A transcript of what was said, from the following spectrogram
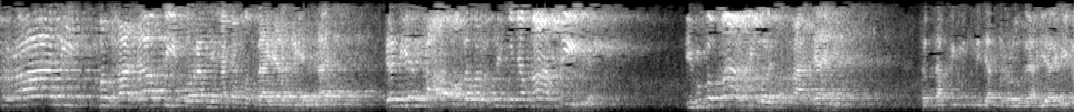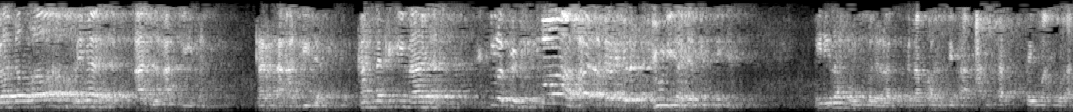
berani menghadapi orang yang akan membayar dia lagi. Dan dia tahu bahwa resikonya mati. Dihukum mati oleh rajanya. Tetapi itu tidak berubah. Ya ibadah Allah, liman al-aqidah. Karena akidah, karena keimanan. Lebih mahal daripada dunia yang. Inilah yang saudara, kenapa harus kita angkat tema Quran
